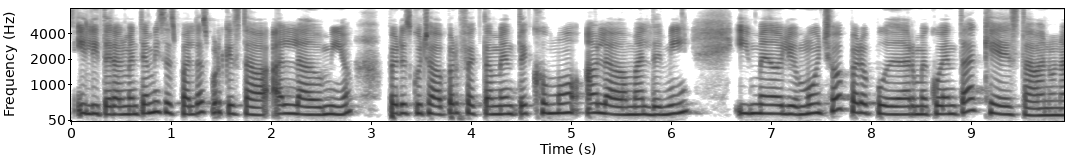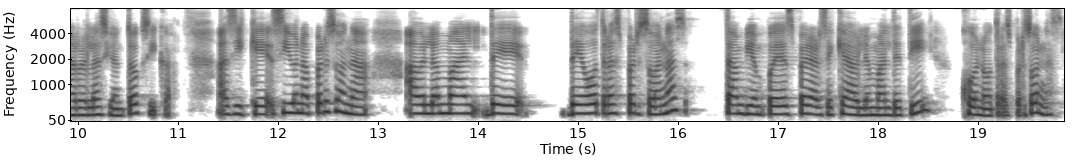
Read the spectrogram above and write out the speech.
y literalmente a mis espaldas porque estaba al lado mío, pero escuchaba perfectamente cómo hablaba mal de mí y me dolió mucho, pero pude darme cuenta que estaba en una relación tóxica. Así que si una persona habla mal de, de otras personas, también puede esperarse que hable mal de ti con otras personas.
